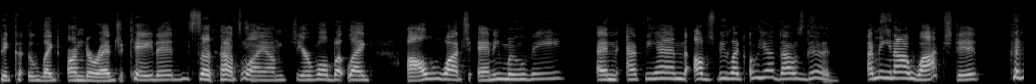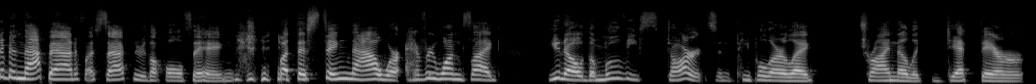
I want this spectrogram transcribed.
because like undereducated, so that's why I'm cheerful. But like, I'll watch any movie, and at the end, I'll just be like, "Oh yeah, that was good." I mean, I watched it. Couldn't have been that bad if I sat through the whole thing. but this thing now where everyone's like, you know, the movie starts and people are like trying to like get their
